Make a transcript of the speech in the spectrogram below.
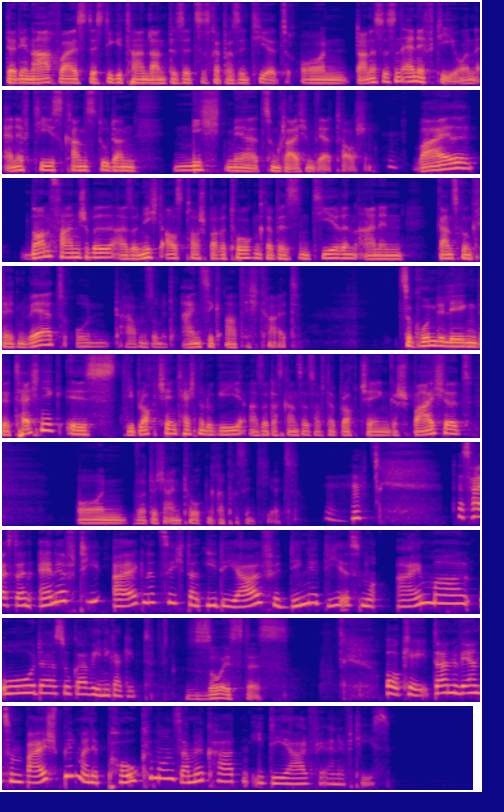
der den Nachweis des digitalen Landbesitzes repräsentiert. Und dann ist es ein NFT. Und NFTs kannst du dann nicht mehr zum gleichen Wert tauschen. Weil non-fungible, also nicht austauschbare Token repräsentieren einen ganz konkreten Wert und haben somit Einzigartigkeit. Zugrunde liegende Technik ist die Blockchain-Technologie, also das Ganze ist auf der Blockchain gespeichert und wird durch einen Token repräsentiert. Mhm. Das heißt, ein NFT eignet sich dann ideal für Dinge, die es nur einmal oder sogar weniger gibt. So ist es. Okay, dann wären zum Beispiel meine Pokémon-Sammelkarten ideal für NFTs.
